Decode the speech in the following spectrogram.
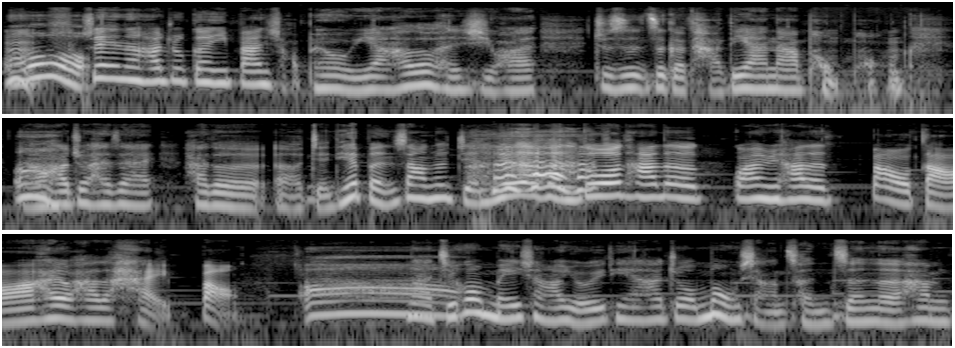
哦，所以呢，他就跟一般小朋友一样，他都很喜欢就是这个塔蒂安娜蓬蓬。然后他就还在他的呃剪贴本上就剪贴了很多他的关于他的报道啊，还有他的海报。哦，那结果没想到有一天他就梦想成真了，他们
